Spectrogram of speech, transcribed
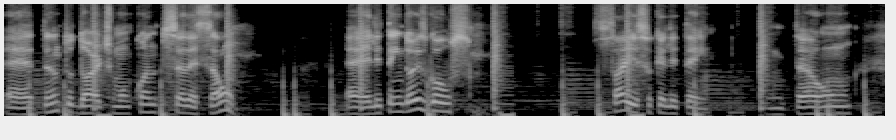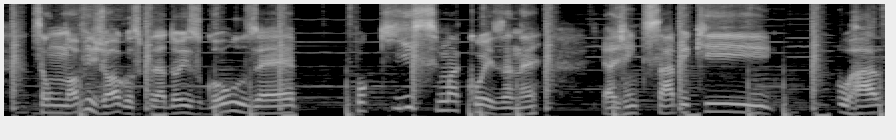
é, tanto Dortmund quanto seleção, é, ele tem dois gols. Só isso que ele tem. Então, são nove jogos para dois gols, é pouquíssima coisa, né? A gente sabe que o Haaland.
